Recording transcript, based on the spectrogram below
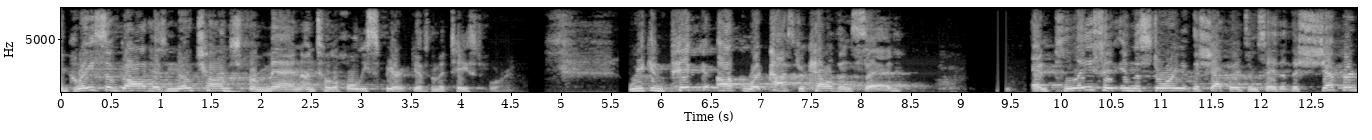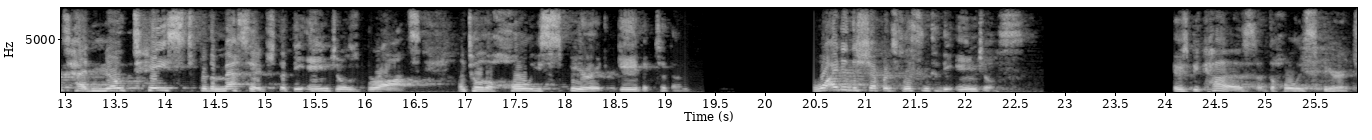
The grace of God has no charms for men until the Holy Spirit gives them a taste for it. We can pick up what Pastor Calvin said and place it in the story of the shepherds and say that the shepherds had no taste for the message that the angels brought until the Holy Spirit gave it to them. Why did the shepherds listen to the angels? It was because of the Holy Spirit.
